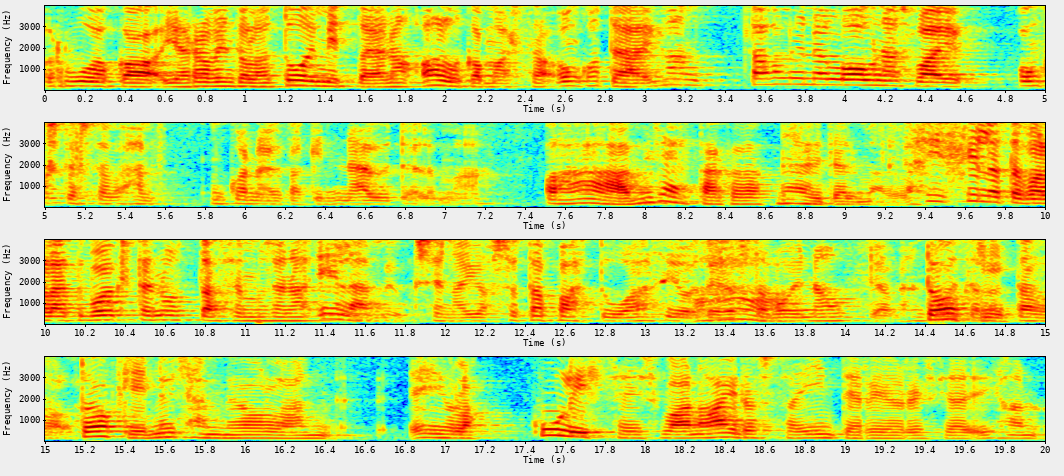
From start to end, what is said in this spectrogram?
ruoka- ja ravintolatoimittajana alkamassa? Onko tämä ihan tavallinen lounas vai onko tässä vähän mukana jotakin näytelmää? Aa, mitä sä tarkoitat näytelmällä? Siis sillä tavalla, että voiko tämän ottaa semmoisena elämyksenä, jossa tapahtuu asioita, josta voi nauttia vähän toisella Toki, tavalla? toki, nythän me ollaan, ei olla kulisseissa, vaan aidossa interiörissä ja ihan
